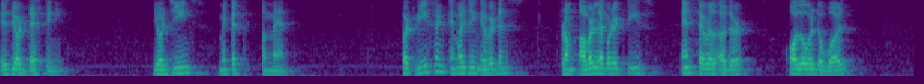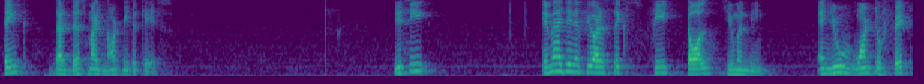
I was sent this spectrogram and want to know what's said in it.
is your destiny. Your genes maketh a man. But recent emerging evidence from our laboratories and several other all over the world think that this might not be the case. You see, imagine if you are a six feet tall human being and you want to fit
